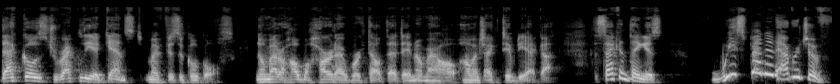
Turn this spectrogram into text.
that goes directly against my physical goals, no matter how hard I worked out that day, no matter how, how much activity I got. The second thing is we spend an average of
